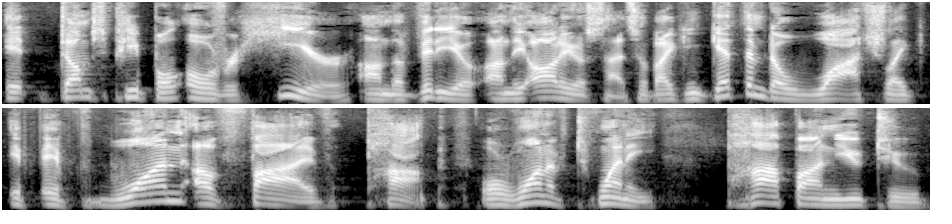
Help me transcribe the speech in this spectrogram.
it dumps people over here on the video, on the audio side. So if I can get them to watch, like if, if one of five pop or one of 20 pop on YouTube,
